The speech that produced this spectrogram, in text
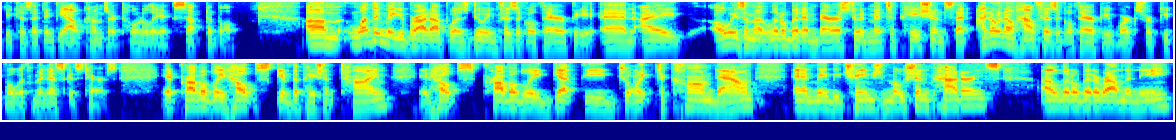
because I think the outcomes are totally acceptable. Um, one thing that you brought up was doing physical therapy, and I always am a little bit embarrassed to admit to patients that I don't know how physical therapy works for people with meniscus tears. It probably helps give the patient time. It helps probably get the joint to calm down and maybe change motion patterns a little bit around the knee.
